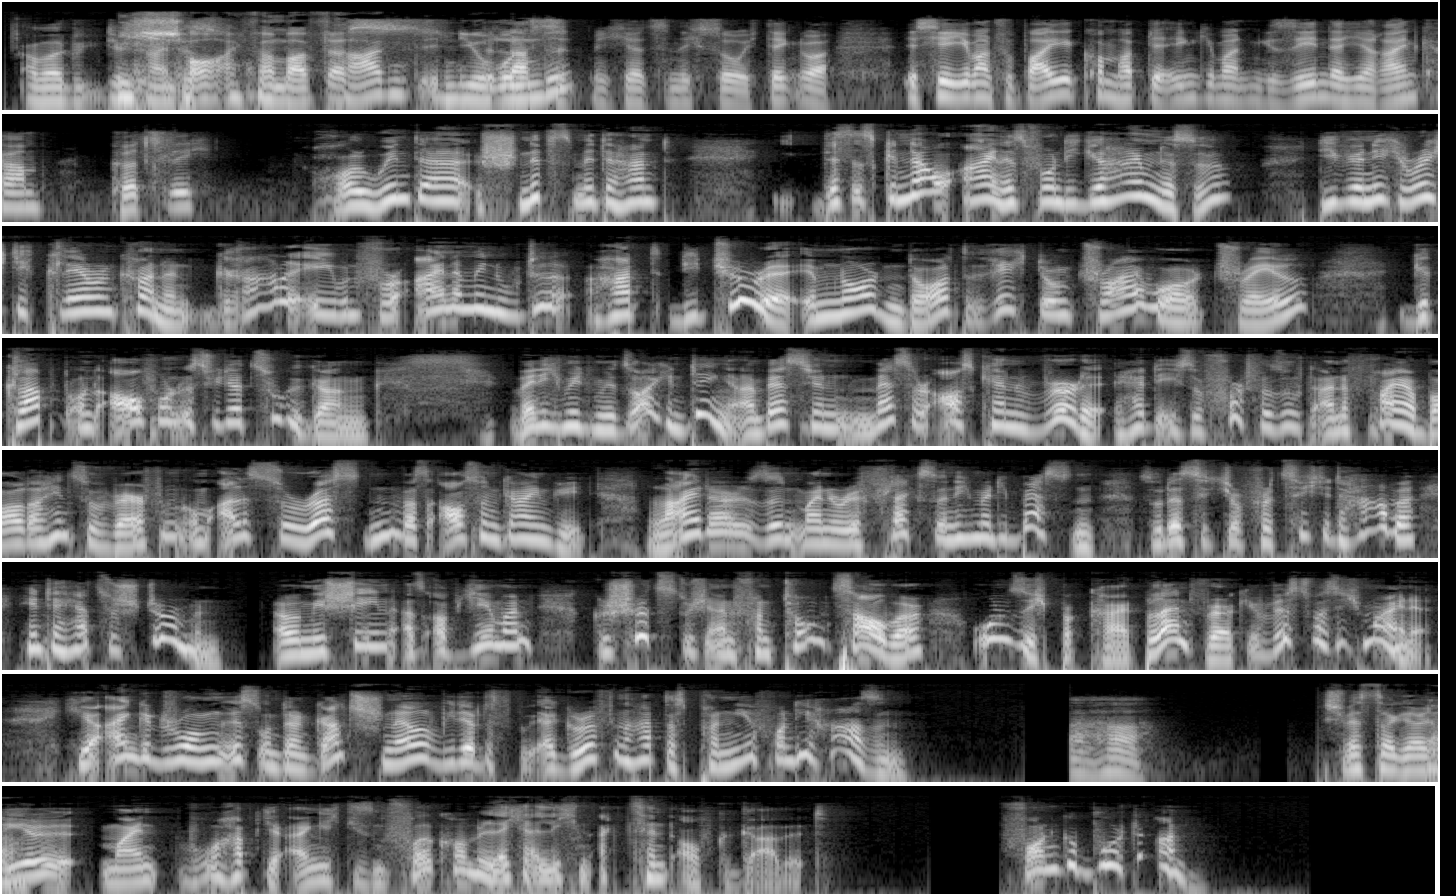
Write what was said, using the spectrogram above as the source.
Aber du, dir Ich scheint schaue es, einfach mal Das fragend in die Runde. belastet mich jetzt nicht so. Ich denke nur, ist hier jemand vorbeigekommen? Habt ihr irgendjemanden gesehen, der hier reinkam? Kürzlich? Hallwinter schnipst mit der Hand. Das ist genau eines von die Geheimnisse, die wir nicht richtig klären können. Gerade eben vor einer Minute hat die Türe im Norden dort Richtung Trivor Trail geklappt und auf und ist wieder zugegangen. Wenn ich mich mit solchen Dingen ein bisschen Messer auskennen würde, hätte ich sofort versucht, eine Fireball dahin zu werfen, um alles zu rösten, was aus und rein geht. Leider sind meine Reflexe nicht mehr die besten, so dass ich verzichtet habe, hinterher zu stürmen. Aber mir schien, als ob jemand, geschützt durch einen Phantomzauber, Unsichtbarkeit, Blendwerk, ihr wisst, was ich meine, hier eingedrungen ist und dann ganz schnell wieder das, ergriffen hat, das Panier von die Hasen. Aha. Schwester Garel meint, wo habt ihr eigentlich diesen vollkommen lächerlichen Akzent aufgegabelt? Von Geburt an.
